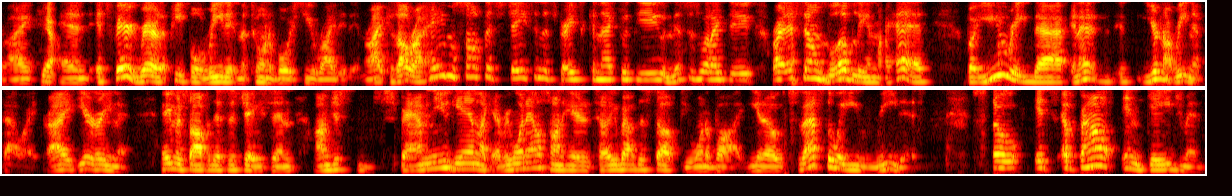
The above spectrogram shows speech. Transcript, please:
right? Yeah. And it's very rare that people read it in the tone of voice you write it in, right? Because I'll write, "Hey, Mostafa, it's Jason. It's great to connect with you, and this is what I do." Right? That sounds lovely in my head, but you read that, and it, it, you're not reading it that way, right? You're reading it. Hey, Mostafa, this is Jason. I'm just spamming you again, like everyone else on here, to tell you about this stuff. Do you want to buy? You know, so that's the way you read it. So it's about engagement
